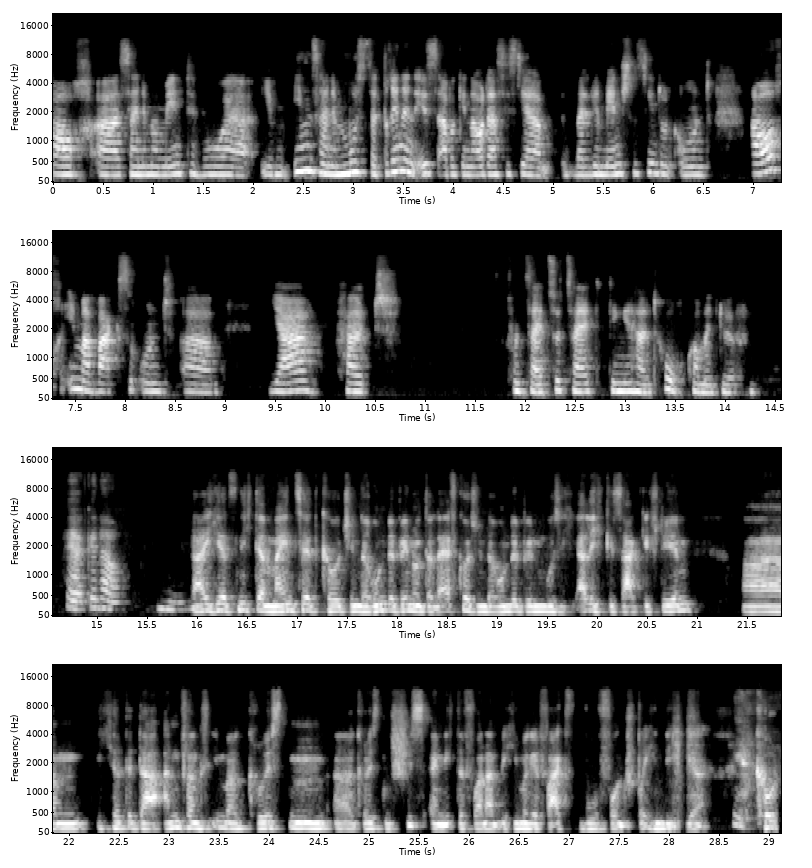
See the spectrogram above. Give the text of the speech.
auch äh, seine Momente, wo er eben in seinem Muster drinnen ist. Aber genau das ist ja, weil wir Menschen sind und, und auch immer wachsen und äh, ja, halt von Zeit zu Zeit Dinge halt hochkommen dürfen. Ja, genau. Da ich jetzt nicht der Mindset-Coach in der Runde bin und der Life-Coach in der Runde bin, muss ich ehrlich gesagt gestehen, ähm, ich hatte da anfangs immer größten, äh, größten Schiss eigentlich davor. Da habe ich immer gefragt, wovon sprechen die hier? Ja. Coach,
